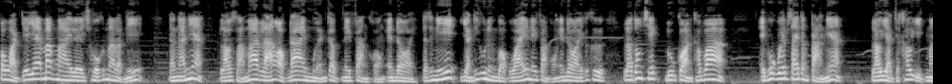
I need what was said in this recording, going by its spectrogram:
ประวัติเยอะแยะมากมายเลยโชว์ขึ้นมาแบบนี้ ดังนั้นเนี่ยเราสามารถล้างออกได้เหมือนกับในฝั่งของ Android แต่ทีนี้อย่างที่คุณหนึ่งบอกไว้ในฝั่งของ Android ก็คือ เราต้องเช็คดูก่อนครับว่าไอ้พวกเว็บไซต์ต่างๆเนี่ย เราอยากจะเข้าอีกไหม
